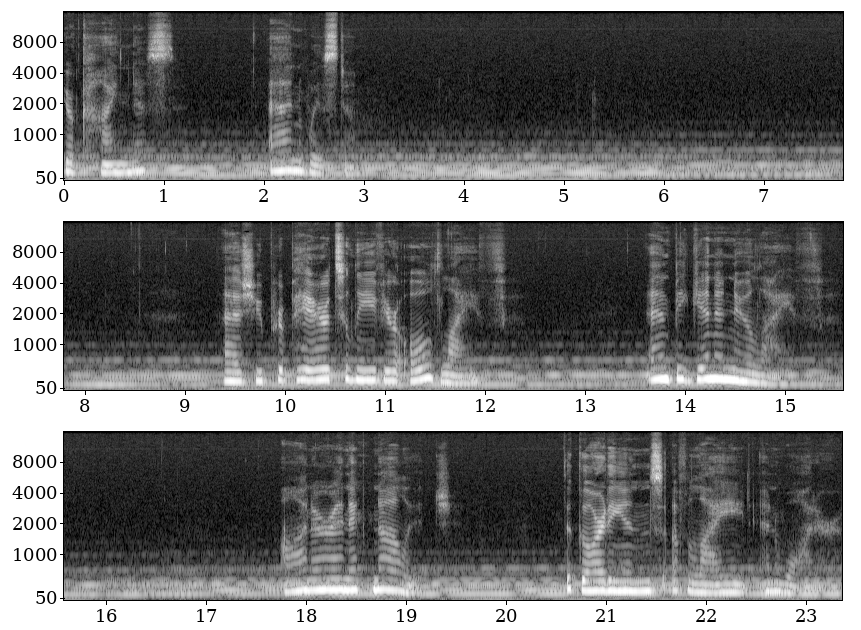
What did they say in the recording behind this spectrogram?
your kindness and wisdom. As you prepare to leave your old life and begin a new life, honor and acknowledge the guardians of light and water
